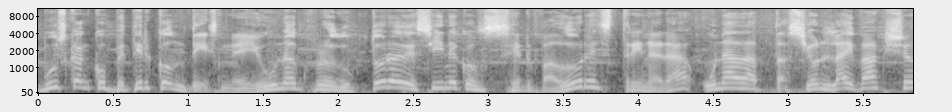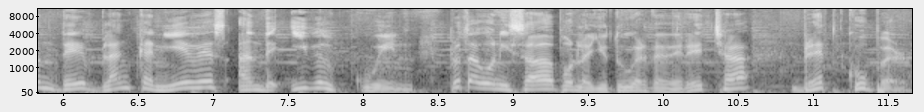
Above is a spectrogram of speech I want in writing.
Buscan competir con Disney. Una productora de cine conservadora estrenará una adaptación live action de Blancanieves and the Evil Queen, protagonizada por la youtuber de derecha Brett Cooper.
